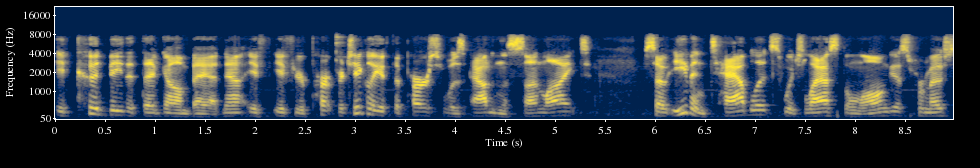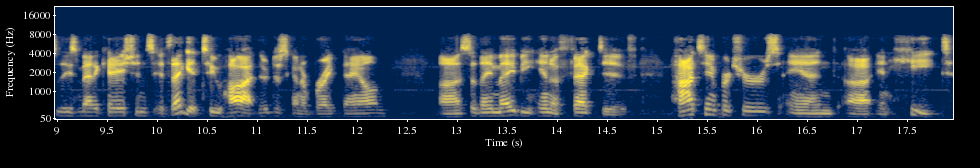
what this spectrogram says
it could be that they've gone bad. Now, if if you're per- particularly if the purse was out in the sunlight, So even tablets, which last the longest for most of these medications, if they get too hot, they're just going to break down. Uh, so they may be ineffective. High temperatures and uh, and heat,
